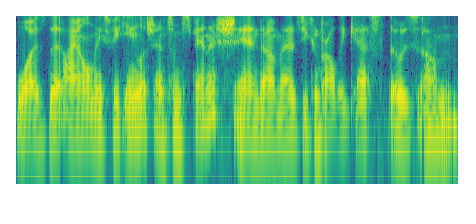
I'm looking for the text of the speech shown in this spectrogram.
was that I only speak English and some Spanish. And um, as you can probably guess, those um,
